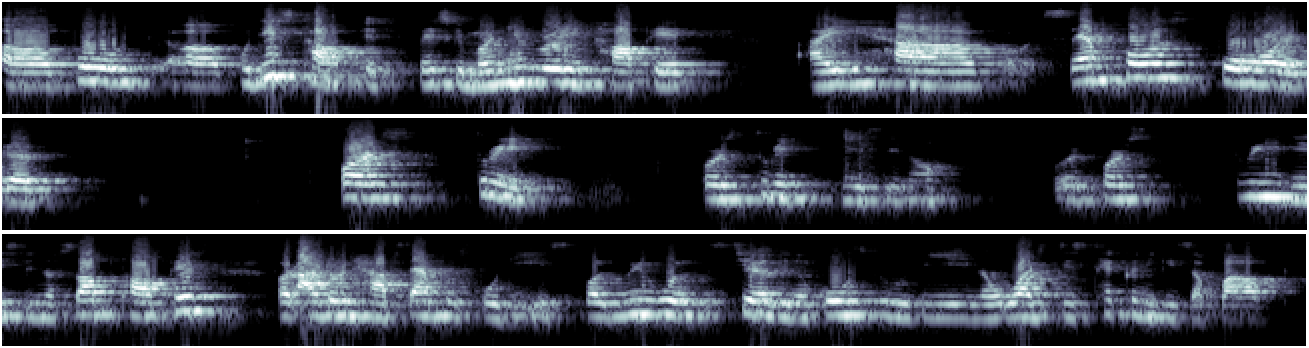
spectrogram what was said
Uh, for uh, for this topic, basically maneuvering topic, I have samples for the first three, first three is you know, first three is you know subtopics but I don't have samples for these. But we will still you know, go through the you know what this technique is about.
